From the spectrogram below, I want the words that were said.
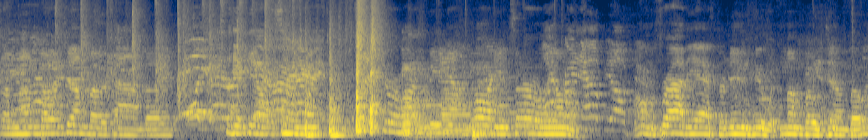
It's a mumbo jumbo time, buddy. Thank y'all so much. Bless your hearts being out and partying so early on a, on a Friday afternoon here with Mumbo Jumbo.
